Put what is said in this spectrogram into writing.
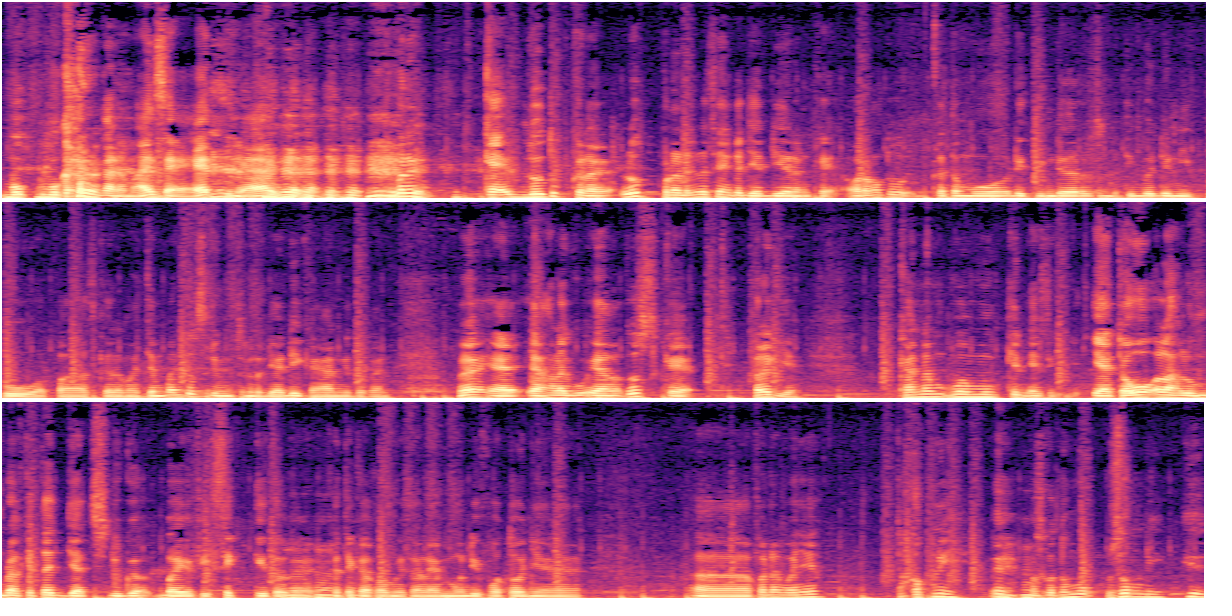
Bu- bukan karena mindset ya. Cuman kayak dulu tuh pernah lu pernah dengar sih yang kejadian yang kayak orang tuh ketemu di Tinder tiba-tiba dia nipu apa segala macam kan tuh sering sering terjadi kan gitu kan. Nah, ya, yang hal gue yang terus kayak apa lagi ya? Karena mungkin ya ya cowok lah lumrah kita judge juga by fisik gitu kan Mhm. ketika kalau misalnya emang di fotonya eh, apa namanya? Cakep nih. Eh pas ketemu zong nih. Ih,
